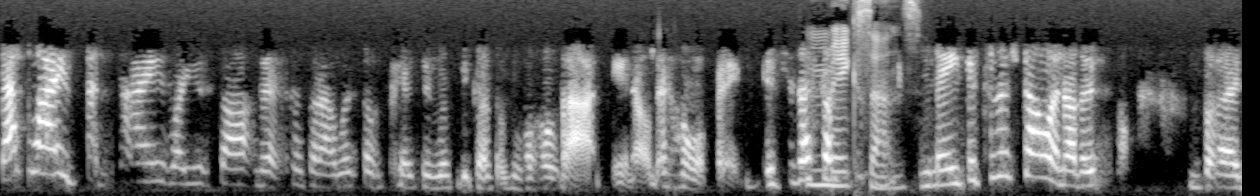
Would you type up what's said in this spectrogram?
that's why that night where you saw this, because I was so pissed. It was because of all that, you know, the whole thing. It's just Makes sense. make it to the show and others. But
